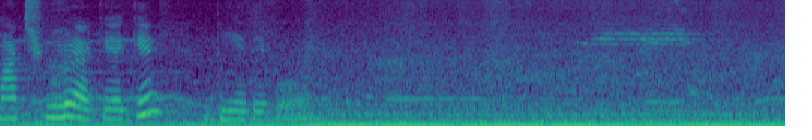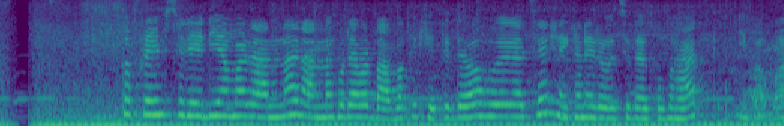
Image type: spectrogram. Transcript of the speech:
মাছগুলো একে একে দিয়ে দেবো। তো ফ্রেন্ডস রেডি আমার রান্না। রান্না করে আবার বাবাকে খেতে দেওয়া হয়ে গেছে। এখানে রয়েছে, দেখো ভাত। ই বাবা,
